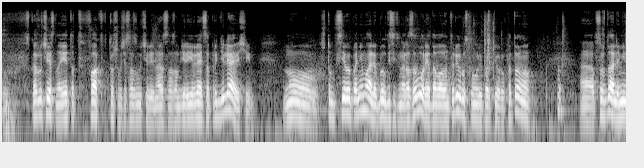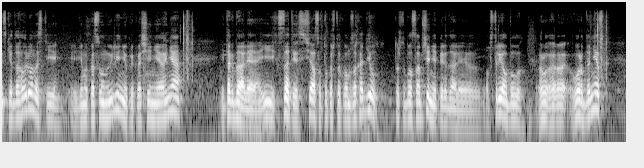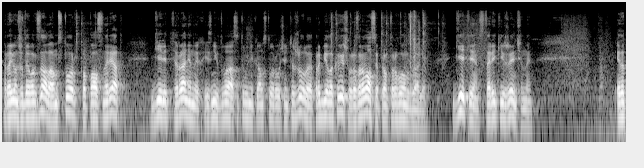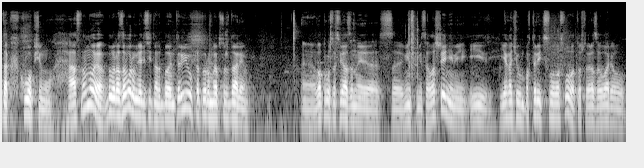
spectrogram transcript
скажу честно, этот факт, то, что вы сейчас озвучили, на самом деле является определяющим. Но, чтобы все вы понимали, был действительно разговор, я давал интервью русскому репортеру, в котором э, обсуждали минские договоренности, демаркационную линию, прекращение огня и так далее. И, кстати, сейчас вот только что к вам заходил, то, что было сообщение передали, обстрел был город Донецк, район ЖД вокзала, Амстор, попал снаряд, 9 раненых, из них два сотрудника Амстора очень тяжелые, пробило крышу, разорвался прямо в торговом зале дети, старики, женщины. Это так к общему. А основное, был разговор, у меня действительно было интервью, в котором мы обсуждали э, вопросы, связанные с Минскими соглашениями. И я хочу повторить слово в слово то, что я разговаривал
